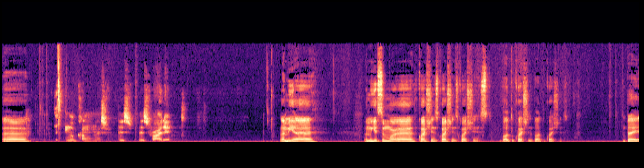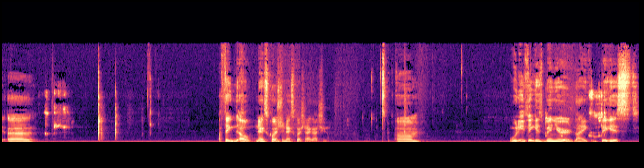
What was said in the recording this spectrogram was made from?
Uh, The single coming this this this Friday. Let me uh, let me get some more uh questions. Questions. Questions. Up the questions. Up the questions. But uh, I think. Oh, next question. Next question. I got you. Um, what do you think has been your like biggest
